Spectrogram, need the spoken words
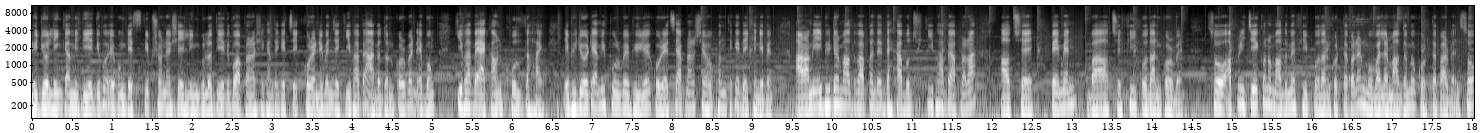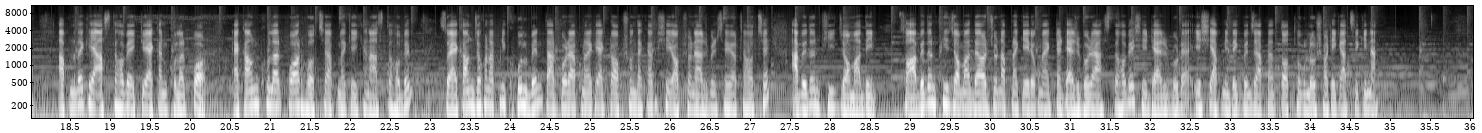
ভিডিও লিঙ্ক আমি দিয়ে দিব এবং ডেসক্রিপশনে সেই লিঙ্কগুলো দিয়ে দেবো। আপনারা সেখান থেকে চেক করে নেবেন যে কীভাবে আবেদন করবেন এবং কীভাবে অ্যাকাউন্ট খুলতে হয়। এই ভিডিওটি আমি পূর্বে ভিডিও করেছি, আপনারা সেখান থেকে দেখে নেবেন। আর আমি এই ভিডিওর মাধ্যমে আপনাদের দেখাবো যে কীভাবে আপনারা, হচ্ছে পেমেন্ট বা হচ্ছে ফি প্রদান করবেন। সো আপনি যে কোনো মাধ্যমে ফি প্রদান করতে পারেন, মোবাইলের মাধ্যমেও করতে পারবেন। সো আপনাদেরকে আসতে হবে একটি অ্যাকাউন্ট খোলার পর। অ্যাকাউন্ট খোলার পর হচ্ছে আপনাকে এখানে আসতে হবে। সো অ্যাকাউন্ট যখন আপনি খুলবেন, তারপরে আপনাকে একটা অপশন দেখাবে সেই অপশনে আসবেন, সেটা হচ্ছে আবেদন ফি জমা দিন। সো আবেদন ফি জমা দেওয়ার জন্য আপনাকে এরকম একটা ড্যাশবোর্ডে আসতে হবে। সেই ড্যাশবোর্ডে এসে আপনি দেখবেন যে আপনার তথ্যগুলো সঠিক আছে কি না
